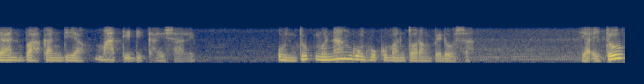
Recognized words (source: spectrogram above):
dan bahkan dia mati di kayu salib untuk menanggung hukuman torang pedosa, yaitu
